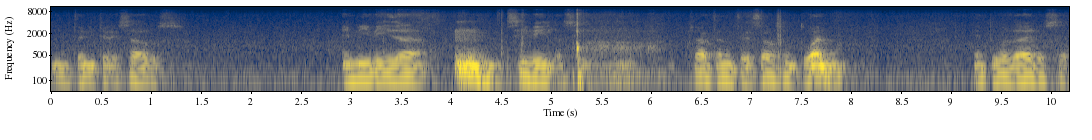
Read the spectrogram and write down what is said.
No estén interesados en mi vida civil, así. ¿no? están interesados en tu alma, en tu verdadero ser.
